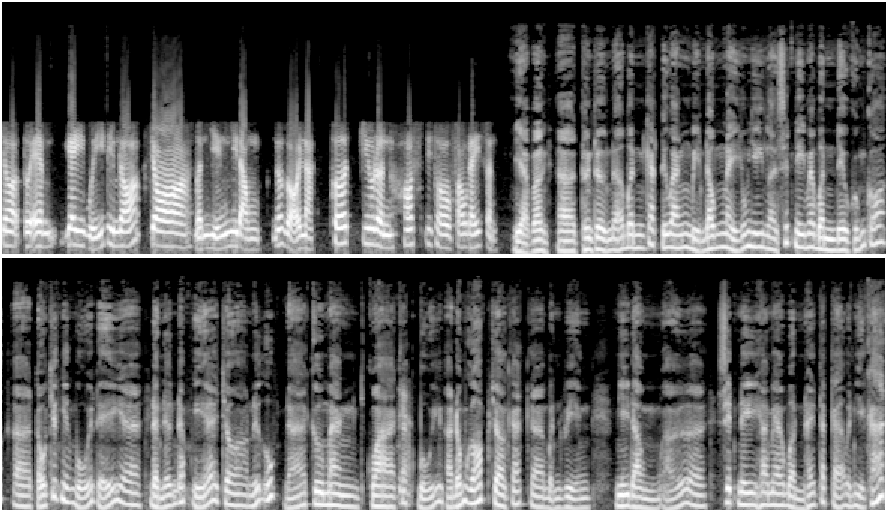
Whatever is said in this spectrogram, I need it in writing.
cho tụi em gây quỹ đêm đó cho bệnh viện nhi đồng. Nó gọi là Perth Children Hospital Foundation. Dạ vâng, à, thường thường ở bên các tiểu bang miền Đông này cũng như là Sydney, Melbourne đều cũng có à, tổ chức những buổi để à, đền ơn đáp nghĩa cho nước Úc đã cưu mang qua các yeah. buổi à, đóng góp cho các à, bệnh viện nhi đồng ở à, Sydney hay Melbourne hay tất cả bệnh viện khác.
